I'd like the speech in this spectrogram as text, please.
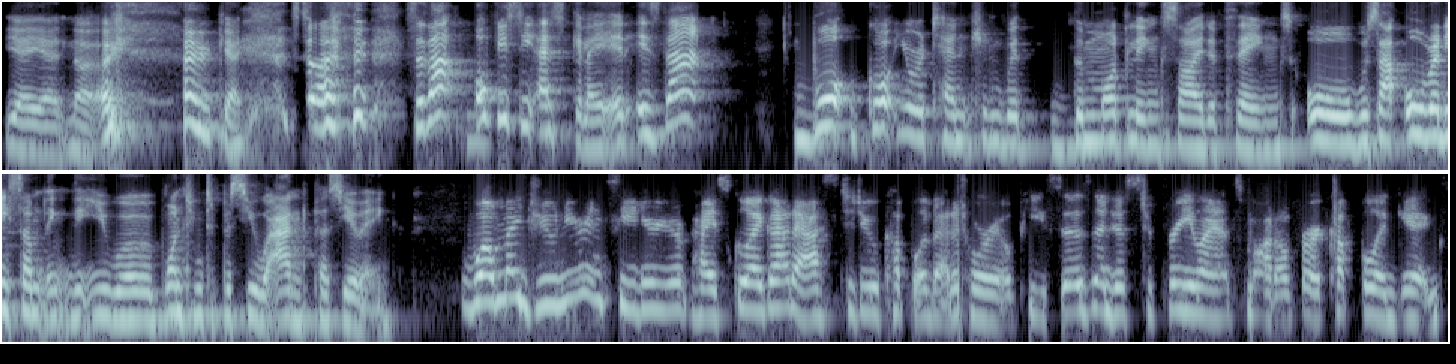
yeah, yeah. No, okay. So, so that obviously escalated. Is that what got your attention with the modeling side of things, or was that already something that you were wanting to pursue and pursuing? Well, my junior and senior year of high school, I got asked to do a couple of editorial pieces and just to freelance model for a couple of gigs.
